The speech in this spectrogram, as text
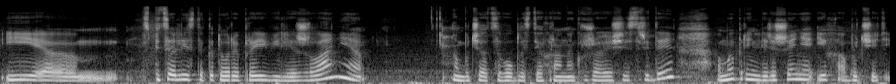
И специалисты, которые проявили желание обучаться в области охраны окружающей среды, мы приняли решение их обучить.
